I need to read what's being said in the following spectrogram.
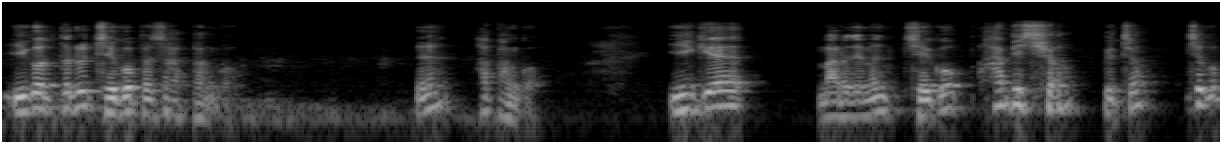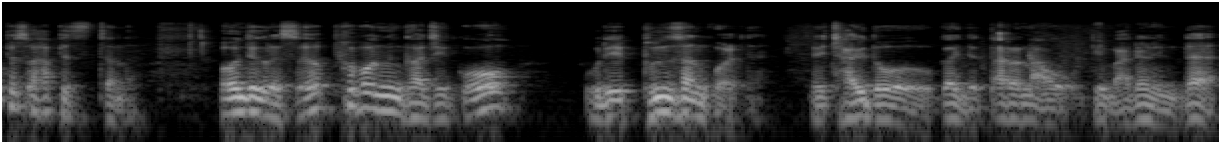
이것들을 제곱해서 합한 거. 예? 합한 거. 이게 말하자면 제곱 합이죠. 그렇죠? 제곱해서 합했었잖아요. 언제 그랬어요? 표본 가지고 우리 분산 구할 때. 자유도가 이제 따라 나오기 마련인데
